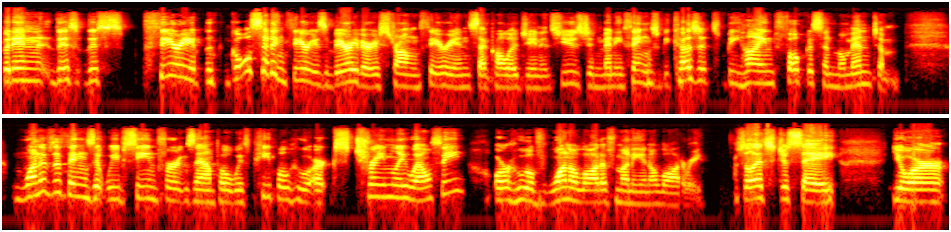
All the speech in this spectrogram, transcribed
But in this this theory goal setting theory is a very very strong theory in psychology and it's used in many things because it's behind focus and momentum one of the things that we've seen, for example, with people who are extremely wealthy or who have won a lot of money in a lottery. So let's just say you're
